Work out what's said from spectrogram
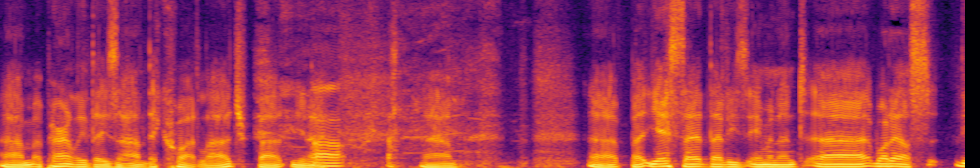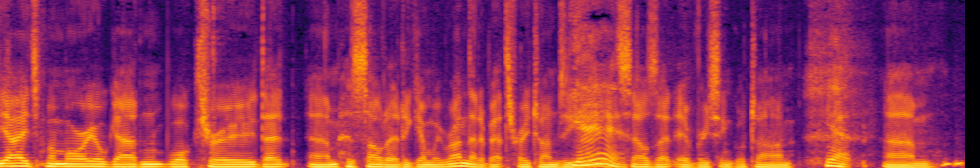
Um, apparently these aren't. They're quite large, but you know. um, uh, but yes, that that is imminent. Uh, what else? The AIDS Memorial Garden walkthrough that um, has sold out again. We run that about three times a year. Yeah. It sells out every single time. Yeah. Um,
